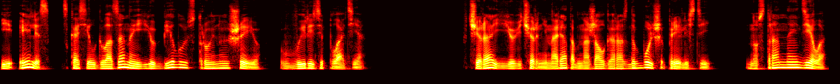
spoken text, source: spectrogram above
и Элис скосил глаза на ее белую стройную шею в вырезе платья. Вчера ее вечерний наряд обнажал гораздо больше прелестей, но странное дело,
